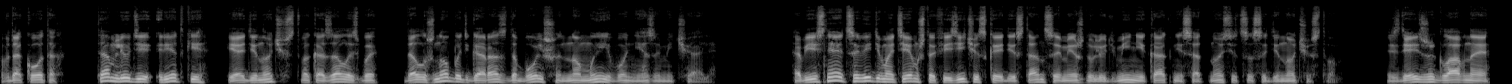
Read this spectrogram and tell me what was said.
в Дакотах. Там люди редки, и одиночество, казалось бы, должно быть гораздо больше, но мы его не замечали. Объясняется, видимо, тем, что физическая дистанция между людьми никак не соотносится с одиночеством. Здесь же главное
